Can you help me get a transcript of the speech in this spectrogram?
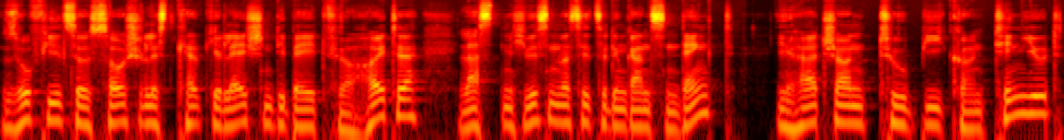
So viel zur Socialist Calculation Debate für heute. Lasst mich wissen, was ihr zu dem Ganzen denkt. Ihr hört schon To Be Continued.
